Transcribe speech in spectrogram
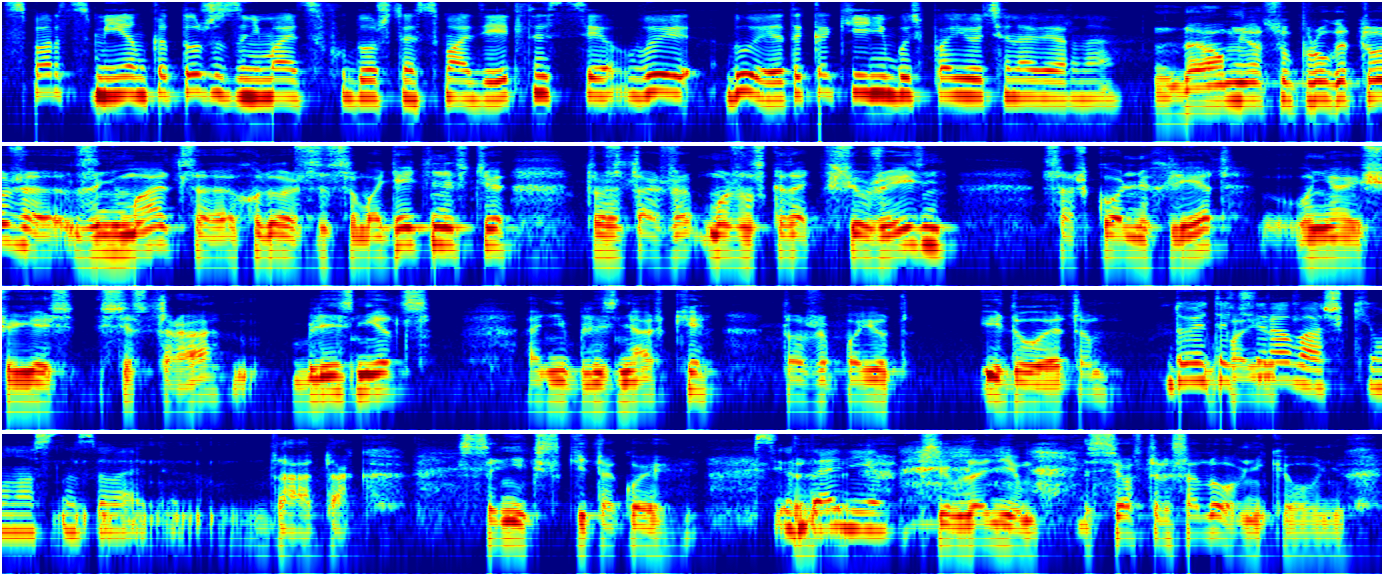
спортсменка, тоже занимается художественной самодеятельности. Вы дуэты какие-нибудь поете, наверное? Да, у меня супруга тоже занимается художественной самодеятельностью, тоже так же, можно сказать, всю жизнь со школьных лет. У нее еще есть сестра, близнец, они близняшки, тоже поют и дуэтом. Дуэт поют. очаровашки у нас называют. Да, так, сценический такой псевдоним. Э, псевдоним. Сестры садовники у них.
